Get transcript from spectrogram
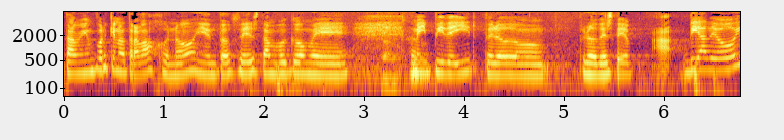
también porque no trabajo, ¿no? Y entonces tampoco me, me impide ir, pero pero desde a día de hoy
